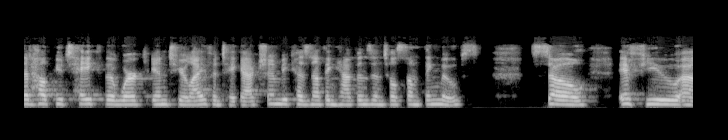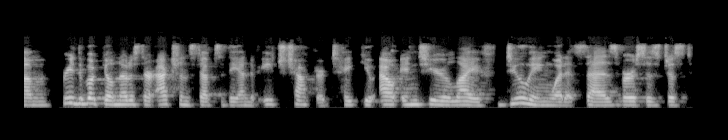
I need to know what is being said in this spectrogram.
that help you take the work into your life and take action because nothing happens until something moves. So if you um, read the book, you'll notice there are action steps at the end of each chapter take you out into your life doing what it says versus just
